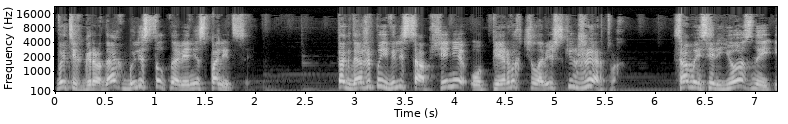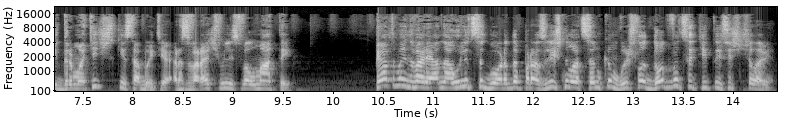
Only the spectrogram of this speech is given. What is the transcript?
В этих городах были столкновения с полицией. Тогда же появились сообщения о первых человеческих жертвах. Самые серьезные и драматические события разворачивались в Алматы. 5 января на улице города по различным оценкам вышло до 20 тысяч человек.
